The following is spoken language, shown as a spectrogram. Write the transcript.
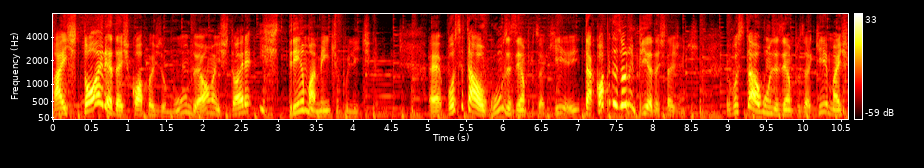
A história das Copas do Mundo é uma história extremamente política. É, vou citar alguns exemplos aqui, da Copa das Olimpíadas, tá, gente? Eu vou citar alguns exemplos aqui, mas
